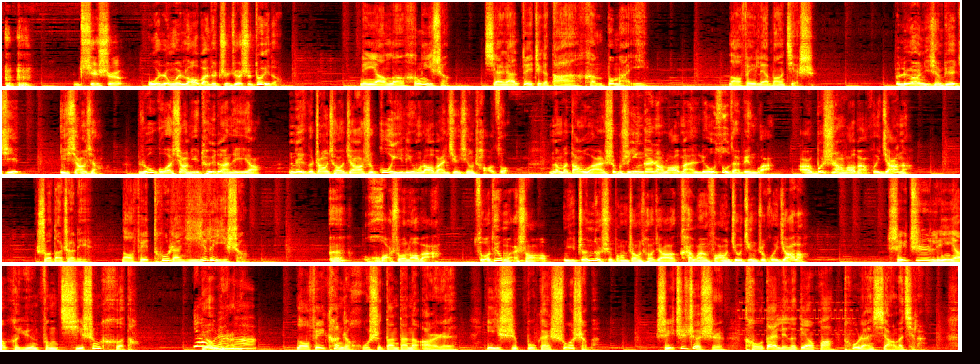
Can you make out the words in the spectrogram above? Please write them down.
其实，我认为老板的直觉是对的。林阳冷哼一声，显然对这个答案很不满意。老飞连忙解释：“林阳，你先别急，你想想，如果像你推断的一样，那个张巧佳是故意利用老板进行炒作，那么当晚是不是应该让老板留宿在宾馆，而不是让老板回家呢？”说到这里，老飞突然咦了一声：“哎，话说，老板。”昨天晚上，你真的是帮张小佳开完房就径直回家了？谁知林阳和云峰齐声喝道：“要不然呢？”老飞看着虎视眈眈的二人，一时不该说什么。谁知这时口袋里的电话突然响了起来，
